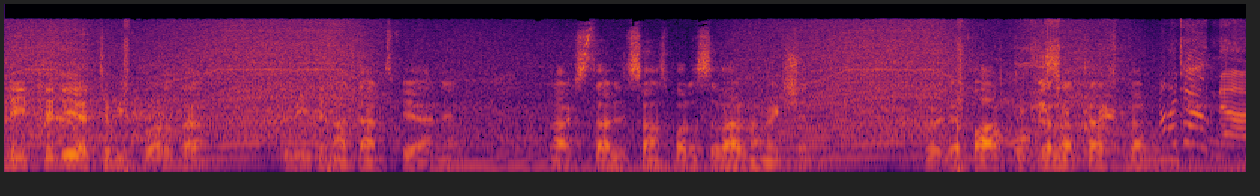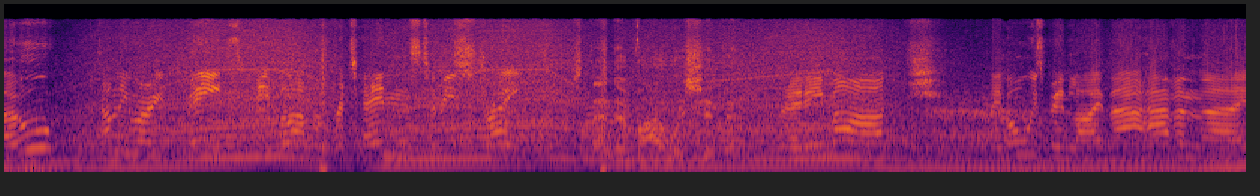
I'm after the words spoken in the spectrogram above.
Bleed dedi ya tweet bu arada. Tweet'in alternatifi yani. Rockstar lisans parası vermemek için böyle farklı güzel alternatifler bulmuş. Standard shit then. Pretty much. They've always been like that, haven't they?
